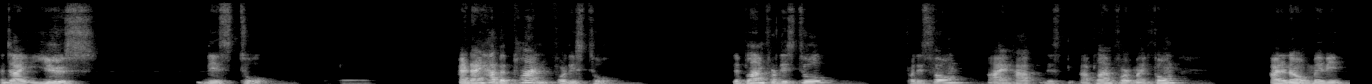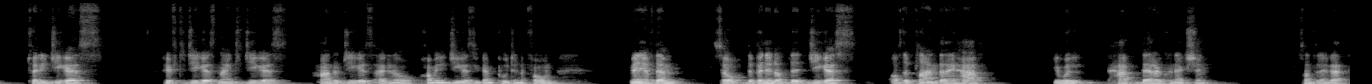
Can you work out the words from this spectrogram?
and I use this tool. And I have a plan for this tool. The plan for this tool, for this phone, I have this a plan for my phone. I don't know, maybe 20 gigas, 50 gigas, 90 gigas, 100 gigas. I don't know how many gigas you can put in a phone. Many of them. So depending of the gigas of the plan that I have, it will have better connection, something like that.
